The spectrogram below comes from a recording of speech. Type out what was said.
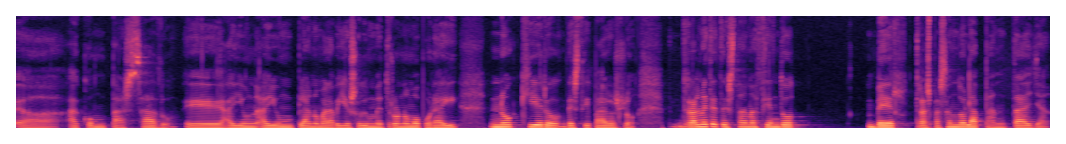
ah, acompasado. Eh, hay, un, hay un plano maravilloso de un metrónomo por ahí. No quiero destripároslo. Realmente te están haciendo ver, traspasando la pantalla,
